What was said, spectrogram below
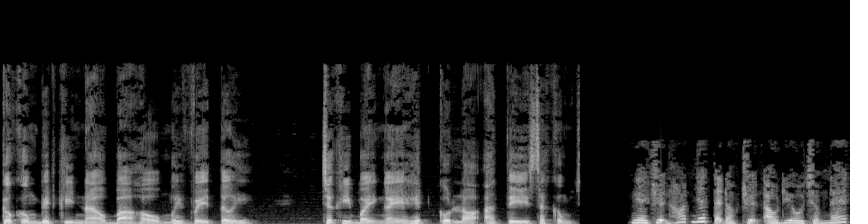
Cậu không biết khi nào bà Hậu mới về tới, Trước khi 7 ngày hết cô lo A Tỷ sẽ không Nghe chuyện hot nhất tại đọc truyện audio.net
